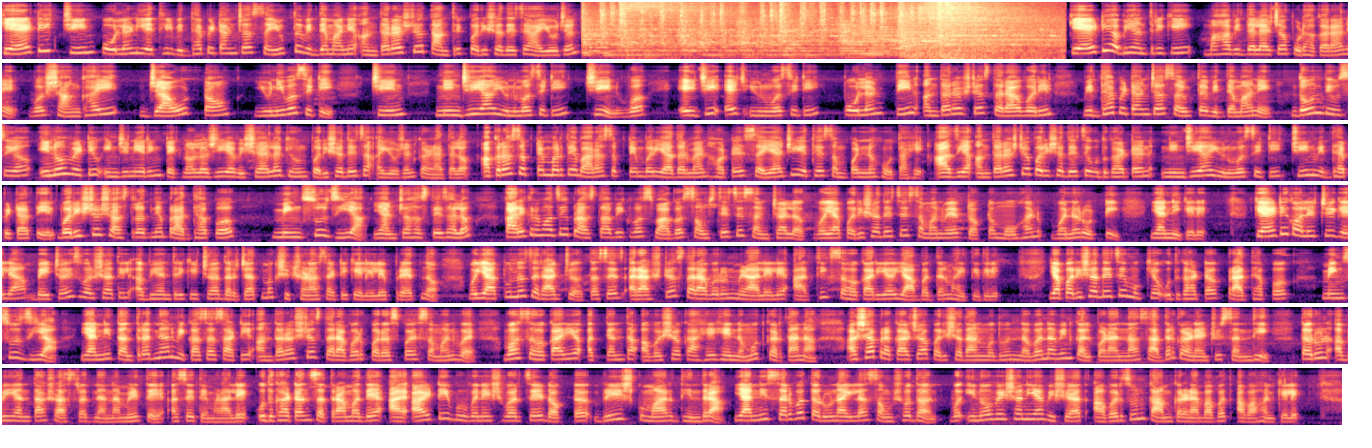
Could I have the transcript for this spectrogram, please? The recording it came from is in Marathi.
केआयटी चीन पोलंड येथील विद्यापीठांच्या संयुक्त विद्यमाने आंतरराष्ट्रीय तांत्रिक परिषदेचे आयोजन. केआयटी अभियांत्रिकी महाविद्यालयाच्या पुढाकाराने व शांघाई जाओ टॉंग युनिव्हर्सिटी चीन निंझिया युनिव्हर्सिटी चीन व एजीएच युनिव्हर्सिटी पोलंड तीन आंतरराष्ट्रीय स्तरावरील विद्यापीठांच्या संयुक्त विद्यमाने दोन दिवसीय इनोव्हेटिव्ह इंजिनिअरिंग टेक्नॉलॉजी या विषयाला घेऊन परिषदेचं आयोजन करण्यात आलं. अकरा सप्टेंबर ते बारा सप्टेंबर या दरम्यान हॉटेल सयाजी येथे संपन्न होत आहे. आज या आंतरराष्ट्रीय परिषदेचे उद्घाटन निंजिया युनिव्हर्सिटी चीन विद्यापीठातील वरिष्ठ शास्त्रज्ञ प्राध्यापक मिंगसू झिया यांच्या हस्ते झालं. कार्यक्रमाचे प्रास्ताविक व स्वागत संस्थेचे संचालक व या परिषदेचे समन्वयक डॉक्टर मोहन वनरोट्टी यांनी केले. केआयटी कॉलेजचे गेल्या बेचाळीस वर्षातील अभियांत्रिकीच्या दर्जात्मक शिक्षणासाठी केलेले प्रयत्न व यातूनच राज्य तसेच राष्ट्रीय स्तरावरून मिळालेले आर्थिक सहकार्य याबद्दल माहिती दिली. या परिषदेचे मुख्य उद्घाटक प्राध्यापक मिंगसू झिया यांनी तंत्रज्ञान विकासासाठी आंतरराष्ट्रीय स्तरावर परस्पर समन्वय व सहकार्य अत्यंत आवश्यक आहे हे नमूद करताना अशा प्रकारच्या परिषदांमधून नवनवीन कल्पनांना सादर करण्याची संधी तरुण अभियंता शास्त्रज्ञांना मिळते असे ते म्हणाले. उद्घाटन सत्रामध्ये आय आय टी भुवनेश्वरचे डॉक्टर ब्रिज कुमार धिंद्रा यांनी सर्व तरुणाईला संशोधन व इनोव्हेशन या विषयात आवर्जून काम करण्याबाबत आवाहन केले.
